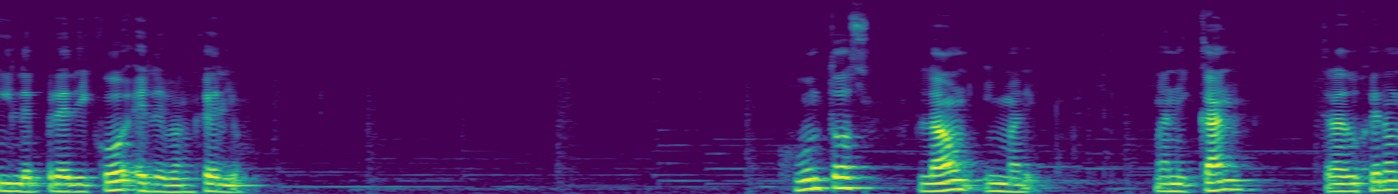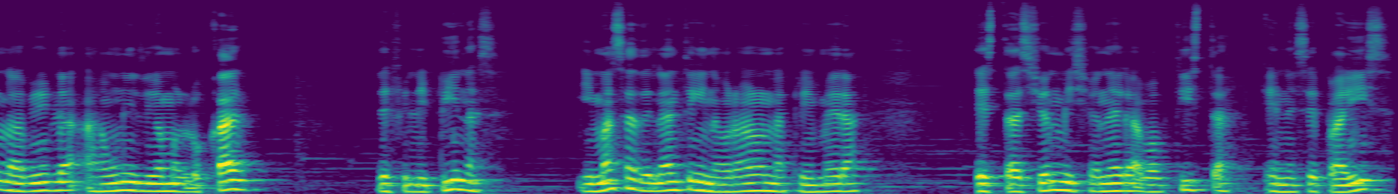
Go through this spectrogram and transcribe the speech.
y le predicó el Evangelio. Juntos, Laun y Manicán tradujeron la Biblia a un idioma local de Filipinas y más adelante inauguraron la primera estación misionera bautista en ese país.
